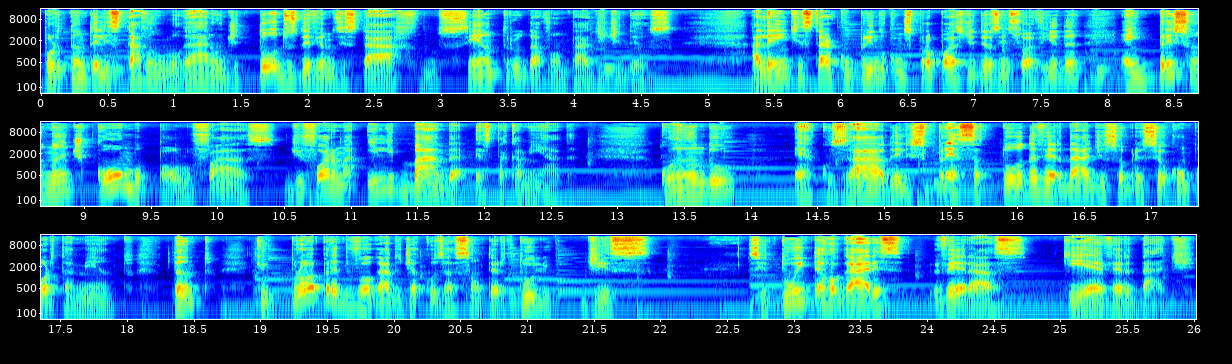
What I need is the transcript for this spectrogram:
Portanto, ele estava no lugar onde todos devemos estar, no centro da vontade de Deus. Além de estar cumprindo com os propósitos de Deus em sua vida, é impressionante como Paulo faz, de forma ilibada, esta caminhada. Quando é acusado, ele expressa toda a verdade sobre o seu comportamento, tanto que o próprio advogado de acusação Tertúlio diz: Se tu interrogares, verás que é verdade.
